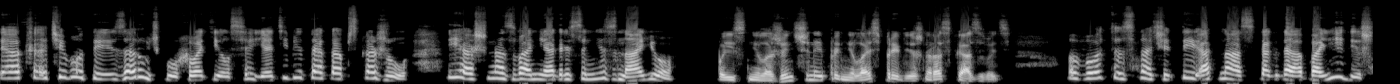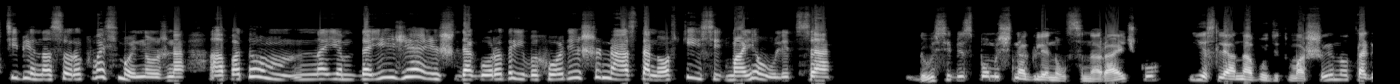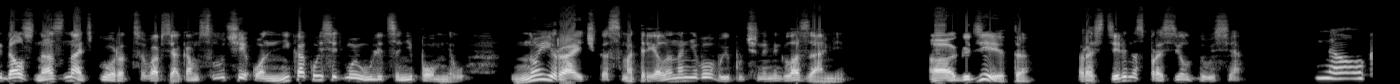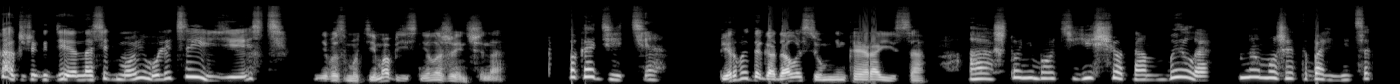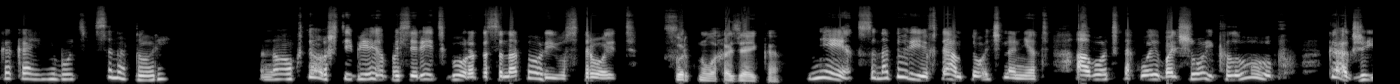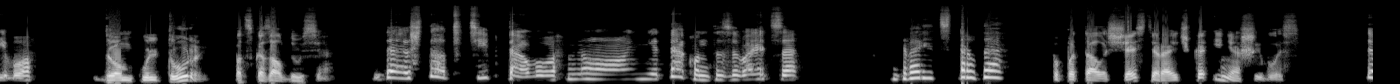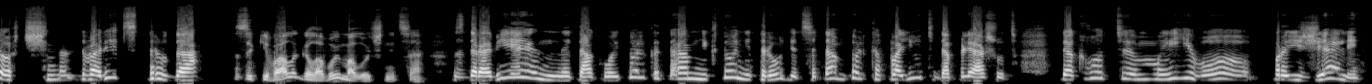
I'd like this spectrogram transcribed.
«Так, а чего ты за ручку ухватился? Я тебе так обскажу. Я ж название адреса не знаю», — пояснила женщина и принялась прилежно рассказывать. «Вот, значит, ты от нас, когда поедешь, тебе на сорок восьмой нужно, а потом наем доезжаешь до города и выходишь на остановке седьмая улица». Дуся беспомощно оглянулся на Раечку. Если она водит машину, так должна знать город. Во всяком случае, он никакой седьмой улицы не помнил. Но и Раечка смотрела на него выпученными глазами. «А где это?» – растерянно спросил Дуся. «Ну, как же где? На седьмой улице и есть», – невозмутимо объяснила женщина. «Погодите». Первой догадалась умненькая Раиса. А что-нибудь еще там было? Ну, может, больница какая-нибудь, санаторий? Ну, кто ж тебе посереть город-то санаторий устроит? Фыркнула хозяйка. Нет, санаториев там точно нет. А вот такой большой клуб, как же его? Дом культуры, подсказал Дуся. Да что-то типа того, но не так он называется. Дворец труда Попыталась счастье Раечка и не ошиблась. «Точно, дворец труда!» Закивала головой молочница. Здоровенный такой, только там никто не трудится, там только поют да пляшут. Так вот, мы его проезжали.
